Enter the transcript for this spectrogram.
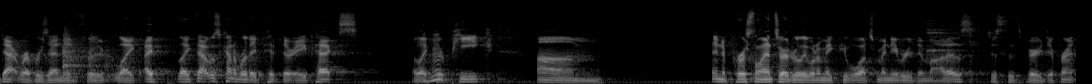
that represented for like I like that was kind of where they hit their apex or like their Mhm. peak. Um, in a personal answer, I'd really want to make people watch My Neighbor Yamada's, just 'cause it's very different.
